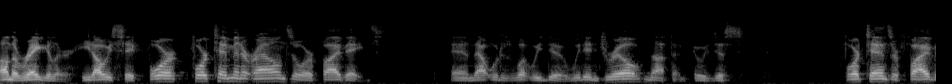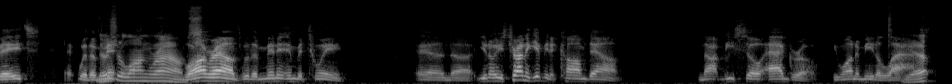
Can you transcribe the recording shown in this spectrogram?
on the regular. He'd always say four four ten minute rounds or five eights, and that was what we do. We didn't drill nothing. It was just four tens or five eights with a Those min- are long rounds. long rounds with a minute in between. And uh, you know, he's trying to get me to calm down, not be so aggro. He wanted me to laugh Yep.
